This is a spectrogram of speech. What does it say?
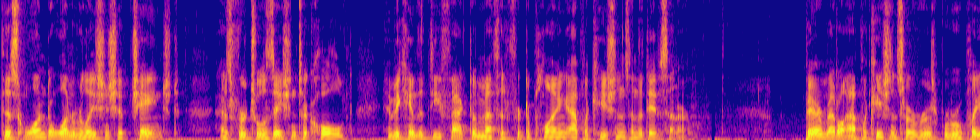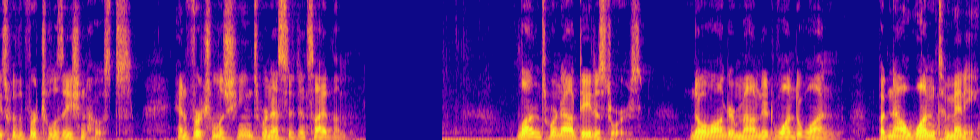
This one-to-one relationship changed as virtualization took hold and became the de facto method for deploying applications in the data center. Bare metal application servers were replaced with virtualization hosts, and virtual machines were nested inside them. LUNs were now data stores, no longer mounted one to one, but now one to many,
